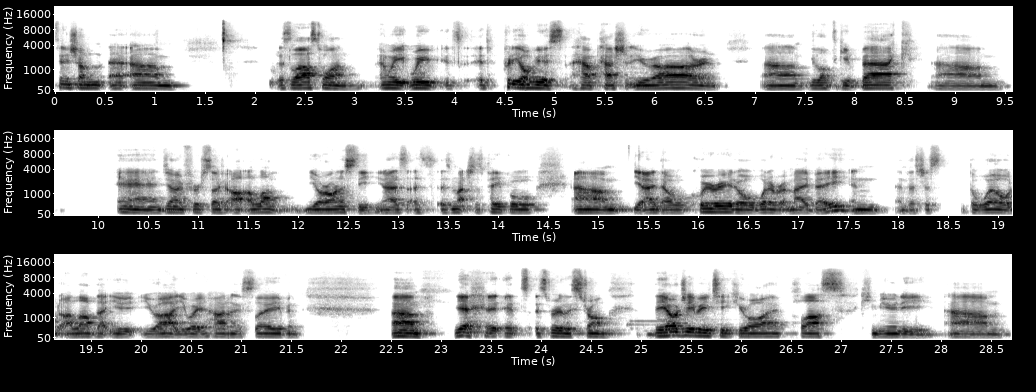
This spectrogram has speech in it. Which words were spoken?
finish on uh, um, this last one, and we we it's it's pretty obvious how passionate you are, and um, you love to give back. Um, and you know for so I, love your honesty you know as, as, as much as people um you know they'll query it or whatever it may be and and that's just the world. I love that you you are you wear your heart on your sleeve and um yeah it, it's it's really strong. The lgbtqi plus community um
